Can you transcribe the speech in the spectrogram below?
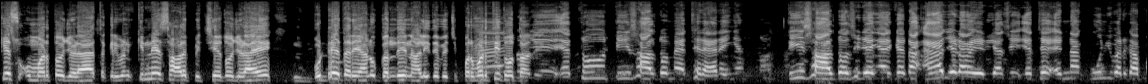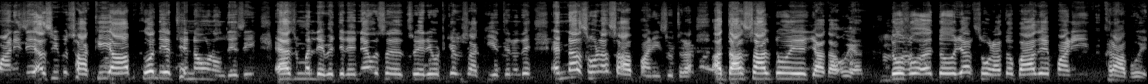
ਕਿਸ ਉਮਰ ਤੋਂ ਜਿਹੜਾ ਹੈ ਤਕਰੀਬਨ ਕਿੰਨੇ ਸਾਲ ਪਿੱਛੇ ਤੋਂ ਜਿਹੜਾ ਹੈ ਬੁੱਢੇ ਦਰਿਆ ਨੂੰ ਗੰਦੇ ਨਾਲੀ ਦੇ ਵਿੱਚ ਪਰਿਵਰਤਿਤ ਹੁੰਦਾ ਦੇ ਇੱਥੋਂ 30 ਸਾਲ ਤੋਂ ਮੈਂ ਇੱਥੇ ਰਹਿ ਰਹੀ ਹਾਂ। 30 ਸਾਲ ਤੋਂ ਅਸੀਂ ਹਾਂ ਕਿ ਇਹ ਜਿਹੜਾ ਏਰੀਆ ਸੀ ਇੱਥੇ ਇੰਨਾ ਕੂੰਜ ਵਰਗਾ ਪਾਣੀ ਸੀ ਅਸੀਂ ਵਿਸਾਖੀ ਆਪ ਖੁਦ ਇੱਥੇ ਨਹਾਉਣ ਆਉਂਦੇ ਸੀ। ਇਸ ਮਹੱਲੇ ਵਿੱਚ ਰਹਿੰਦੇ ਹਾਂ ਉਸ ਸਵੇਰੇ ਉੱਠ ਕੇ ਵਿਸਾਖੀ ਇੱਥੇ ਨਹਾਉਂਦੇ। ਇੰਨਾ ਸੋਹਣਾ ਸਾਫ਼ ਪਾਣੀ ਸੁਥਰਾ। ਆ 10 ਸਾਲ ਤੋਂ ਇਹ ਜ਼ਿਆਦਾ ਹੋਇਆ। 200 2016 ਤੋਂ ਬਾਅਦ ਇਹ ਪਾਣੀ ਖਰਾਬ ਹੋਏ।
